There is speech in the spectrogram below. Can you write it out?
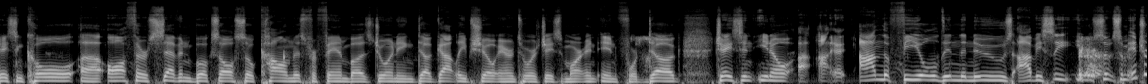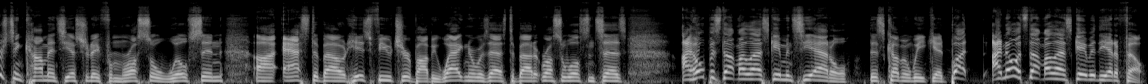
Jason Cole, uh, author, seven books, also columnist for FanBuzz, joining Doug Gottlieb show. Aaron Torres, Jason Martin in for Doug. Jason, you know, I, I, on the field, in the news, obviously, you know, some, some interesting comments yesterday from Russell Wilson. Uh, asked about his future. Bobby Wagner was asked about it. Russell Wilson says, "I hope it's not my last game in Seattle this coming weekend, but I know it's not my last game in the NFL."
